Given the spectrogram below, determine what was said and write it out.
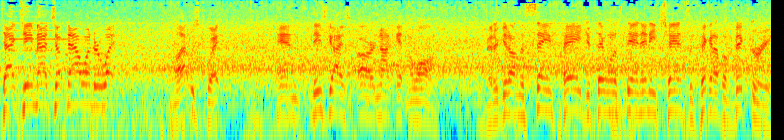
Tag team matchup now underway. Well, that was quick. And these guys are not getting along. Better get on the same page if they want to stand any chance of picking up a victory.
